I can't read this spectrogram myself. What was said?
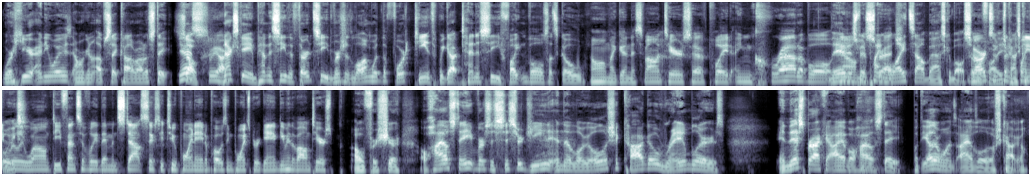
we're here anyways, and we're going to upset Colorado State. Yes, so we are. next game, Tennessee, the third seed versus Longwood, the 14th. We got Tennessee fighting Vols. Let's go. Oh my goodness, Volunteers have played incredible. They've just been the playing lights out basketball so Guards far have these been playing really well. Defensively, they've been stout, 62.8 opposing points per game. Give me the Volunteers. Oh, for sure. Ohio State versus Sister Jean and the Loyola Chicago Ramblers. In this bracket, I have Ohio State, but the other ones, I have Loyola Chicago.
